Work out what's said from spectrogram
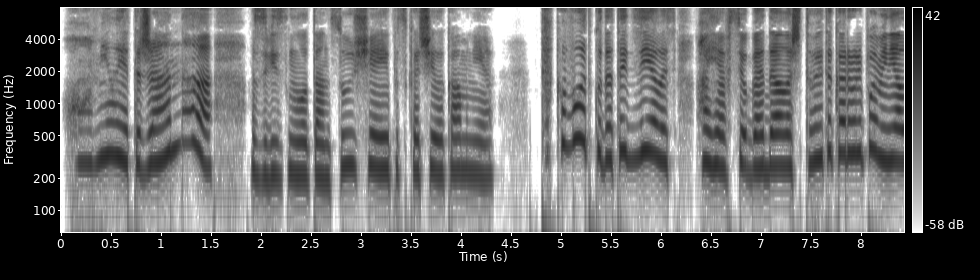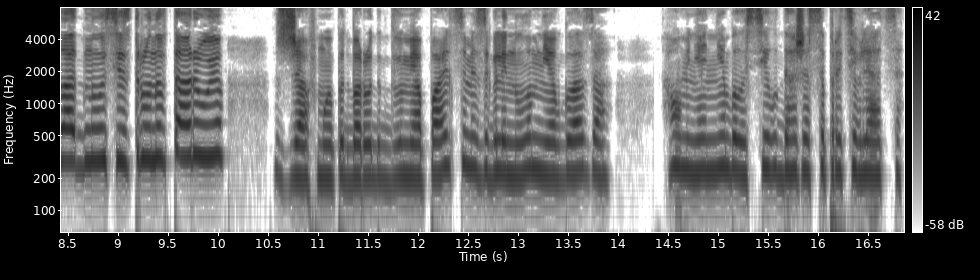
«О, милый, это же она!» — взвизгнула танцующая и подскочила ко мне. «Так вот, куда ты делась! А я все гадала, что это король поменял одну сестру на вторую!» Сжав мой подбородок двумя пальцами, заглянула мне в глаза. А у меня не было сил даже сопротивляться.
